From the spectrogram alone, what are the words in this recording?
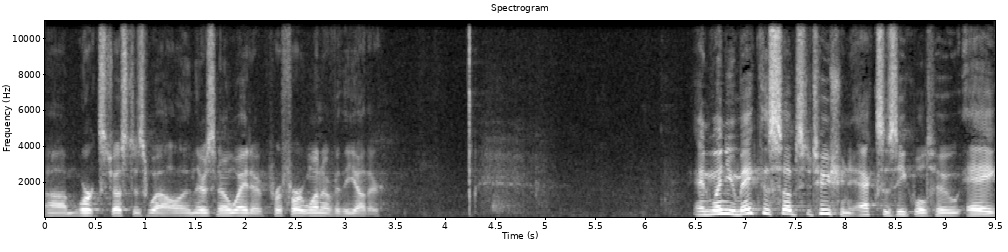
um, works just as well, and there's no way to prefer one over the other. And when you make this substitution, x is equal to a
